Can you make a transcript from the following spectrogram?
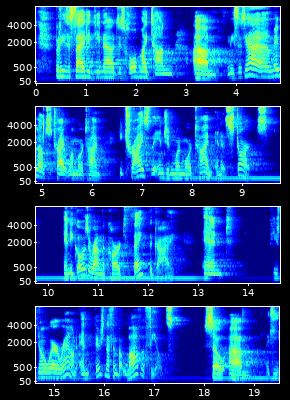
but he decided, you know, just hold my tongue. Um, and he says, Yeah, maybe I'll just try it one more time. He tries the engine one more time and it starts. And he goes around the car to thank the guy, and he's nowhere around. And there's nothing but lava fields. So, um, like he,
